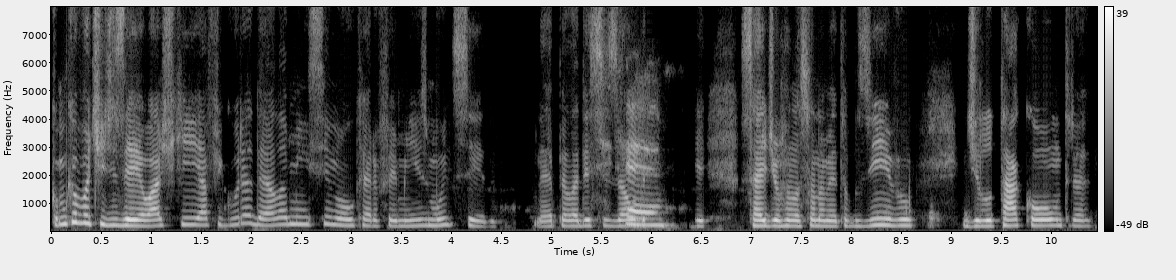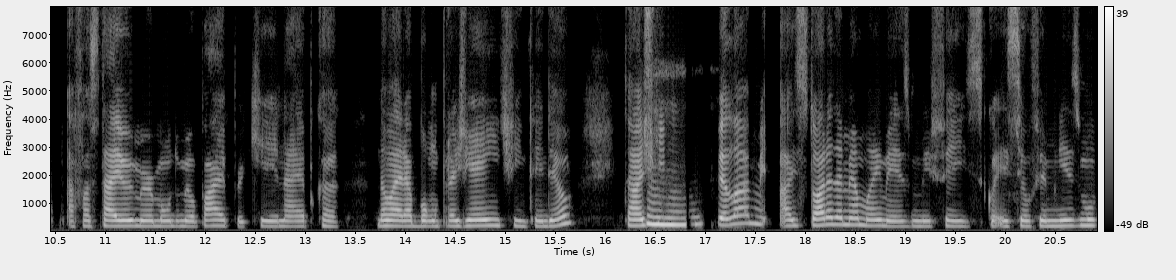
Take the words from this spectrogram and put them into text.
como que eu vou te dizer? Eu acho que a figura dela me ensinou que era o feminismo muito cedo né? Pela decisão é. de sair de um relacionamento abusivo, de lutar contra, afastar eu e meu irmão do meu pai, porque na época não era bom pra gente, entendeu? Então acho uhum. que pela a história da minha mãe mesmo me fez conhecer o feminismo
